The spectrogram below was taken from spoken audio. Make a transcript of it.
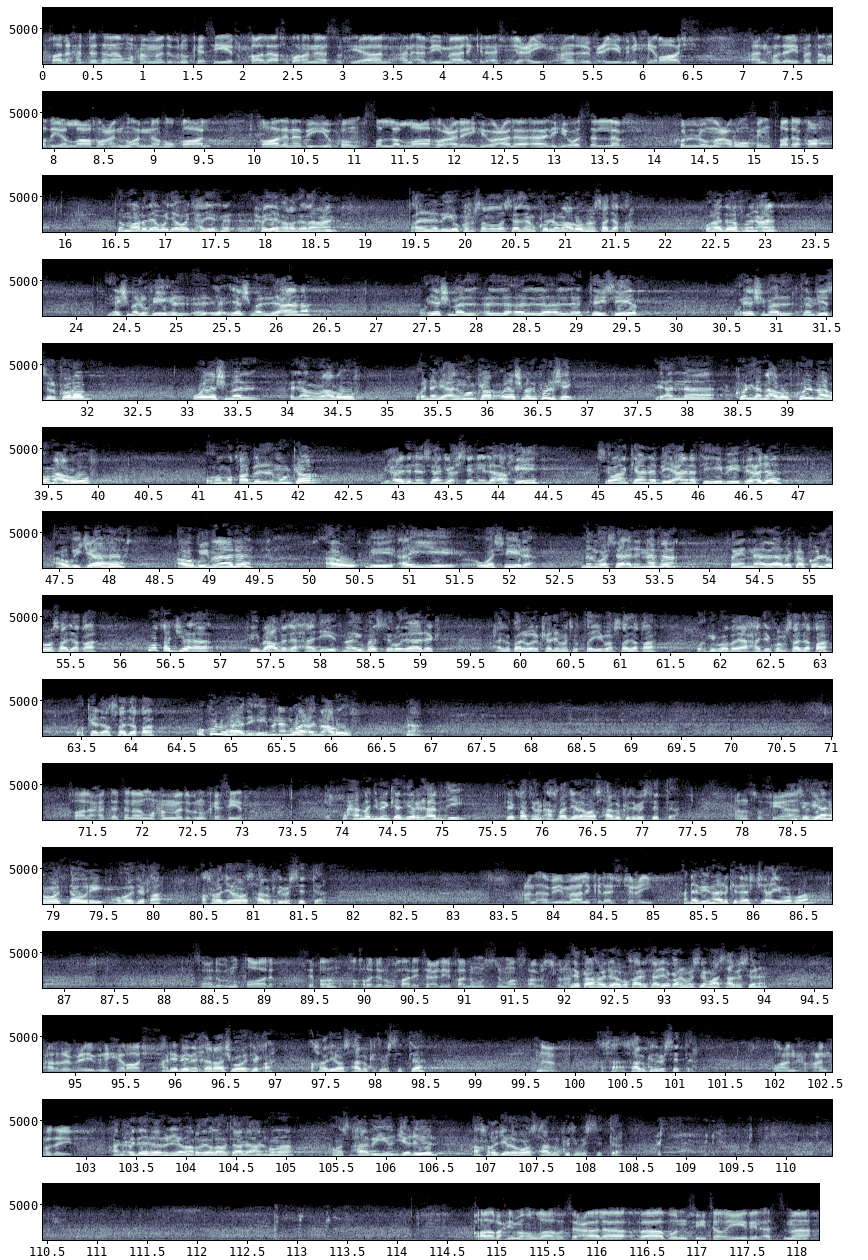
قال حدثنا محمد بن كثير قال أخبرنا سفيان عن أبي مالك الأشجعي عن ربعي بن حراش عن حذيفة رضي الله عنه أنه قال قال نبيكم صلى الله عليه وعلى آله وسلم كل معروف صدقة. ثم ورد أبو داود حديث حذيفة رضي الله عنه. قال نبيكم صلى الله عليه وسلم كل معروف صدقة. وهذا لفظ عام. يشمل فيه يشمل الإعانة ويشمل التيسير ويشمل تنفيس الكرب ويشمل الأمر بالمعروف والنهي عن المنكر ويشمل كل شيء. لأن كل معروف كل ما هو معروف وهو مقابل المنكر بحيث الإنسان يحسن إلى أخيه سواء كان بإعانته بفعله أو بجاهه أو بماله أو بأي وسيلة من وسائل النفع فإن ذلك كله صدقة. وقد جاء في بعض الأحاديث ما يفسر ذلك حيث قال والكلمة الطيبة صدقة وفي بضع أحدكم صدقة وكذا صدقة وكل هذه من أنواع المعروف. نعم. قال حدثنا محمد بن كثير. محمد بن كثير العبدي ثقة أخرج له أصحاب الكتب الستة. عن سفيان. عن سفيان وهو الثوري وهو ثقة أخرج له أصحاب الكتب الستة. عن أبي مالك الأشجعي. عن أبي مالك الأشجعي وهو؟ سعد بن طارق ثقة أخرج البخاري تعليقا ومسلم وأصحاب السنن. ثقة أخرج البخاري تعليقا ومسلم وأصحاب السنن. عن ربعي بن حراش. عن ربعي بن حراش وهو ثقة أخرج له أصحاب الكتب الستة. نعم. أصحاب الكتب الستة. وعن عن حذيفة. عن حذيفة بن اليمان رضي الله تعالى عنهما وهو صحابي جليل أخرج له أصحاب الكتب الستة. قال رحمه الله تعالى باب في تغيير الأسماء.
